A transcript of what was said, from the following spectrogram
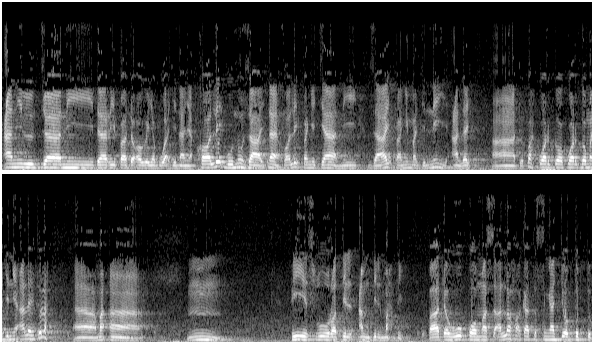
anil jani daripada orang yang buat jenayah. Khalid bunuh Zaid. Nah, Khalid panggil jani, Zaid panggil majni alaih. Ha tu apa keluarga-keluarga majni alaih itulah. Ha maaf. Hmm. Fi suratil amdil mahdi. Pada rupa masalah kata sengaja betul-betul.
